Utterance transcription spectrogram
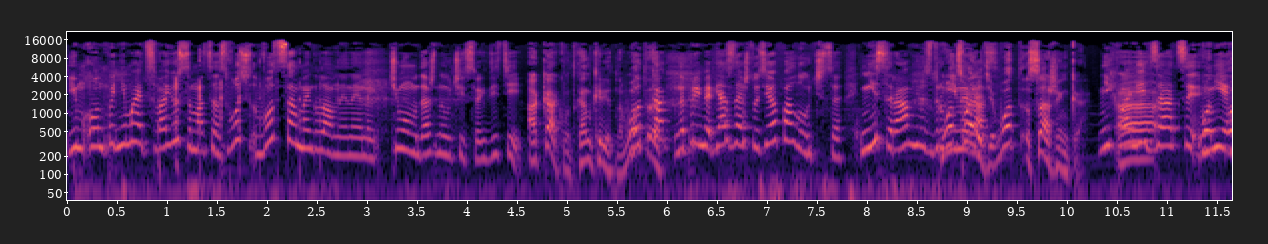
Им, он понимает свою самоценность. Вот, вот самое главное, наверное, чему мы должны учить своих детей. А как вот конкретно? Вот, э, как, например, я знаю, что у тебя получится. Не сравнивать с Вот другими смотрите, раз. вот Сашенька. Не хвалить А, за отцы- Вот, не-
